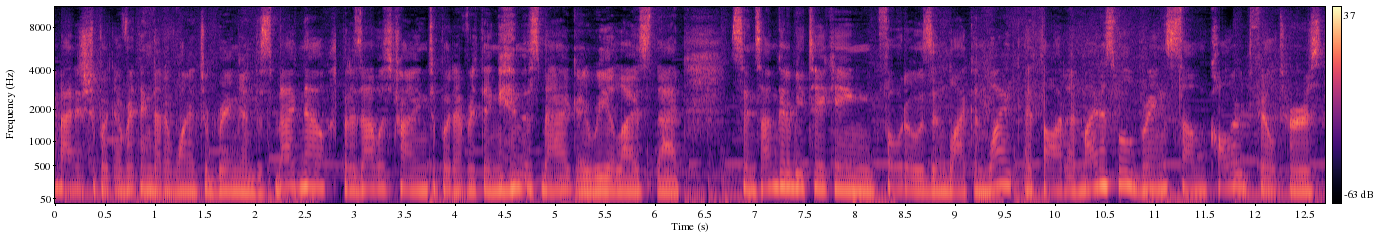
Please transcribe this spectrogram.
I managed to put everything that I wanted to bring in this bag now, but as I was trying to put everything in this bag, I realized that since I'm gonna be taking photos in black and white, I thought I might as well bring some colored filters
